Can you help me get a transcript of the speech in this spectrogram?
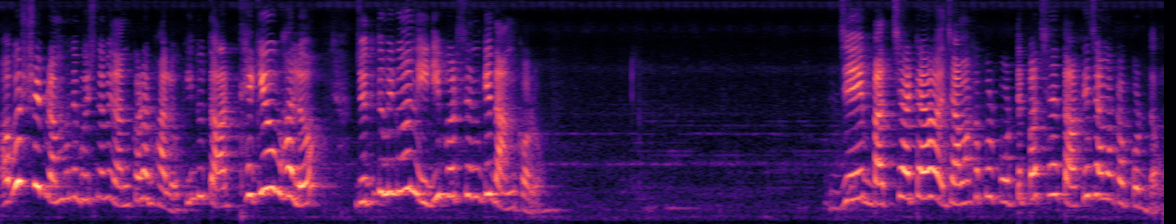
অবশ্যই ব্রাহ্মণে, বৈষ্ণবে দান করা ভালো, কিন্তু তার থেকেও ভালো যদি তুমি কোনো নিডি পার্সনকে দান করো। যে বাচ্চাটা জামা কাপড় পরতে পারছে না, তাকে জামা কাপড় দাও।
